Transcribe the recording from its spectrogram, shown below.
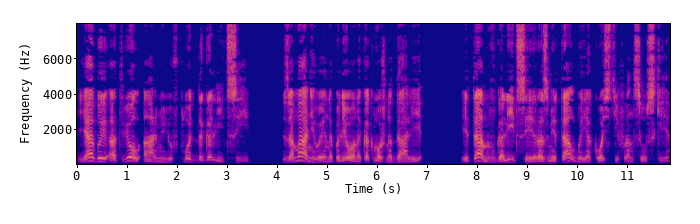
я бы отвел армию вплоть до Галиции, заманивая Наполеона как можно далее, и там, в Галиции, разметал бы я кости французские.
